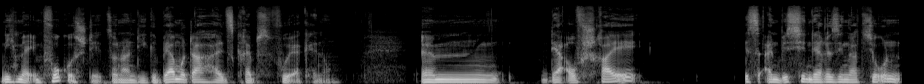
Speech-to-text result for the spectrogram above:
nicht mehr im Fokus steht, sondern die Gebärmutterhalskrebsfrüherkennung. Ähm, der Aufschrei ist ein bisschen der Resignation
